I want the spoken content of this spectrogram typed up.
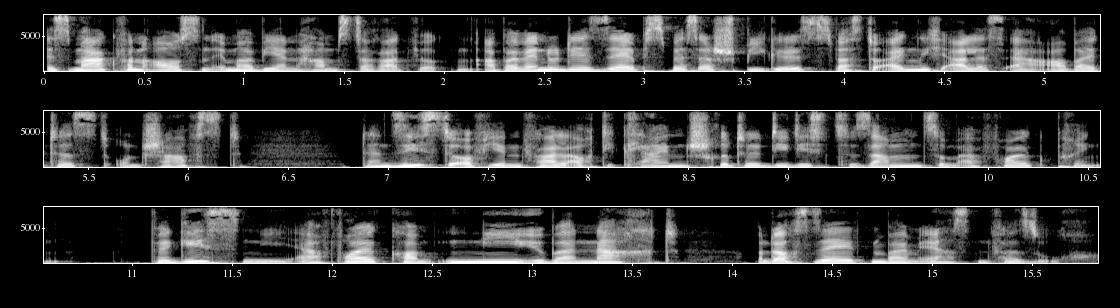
Es mag von außen immer wie ein Hamsterrad wirken, aber wenn du dir selbst besser spiegelst, was du eigentlich alles erarbeitest und schaffst, dann siehst du auf jeden Fall auch die kleinen Schritte, die dich zusammen zum Erfolg bringen. Vergiss nie, Erfolg kommt nie über Nacht und auch selten beim ersten Versuch.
